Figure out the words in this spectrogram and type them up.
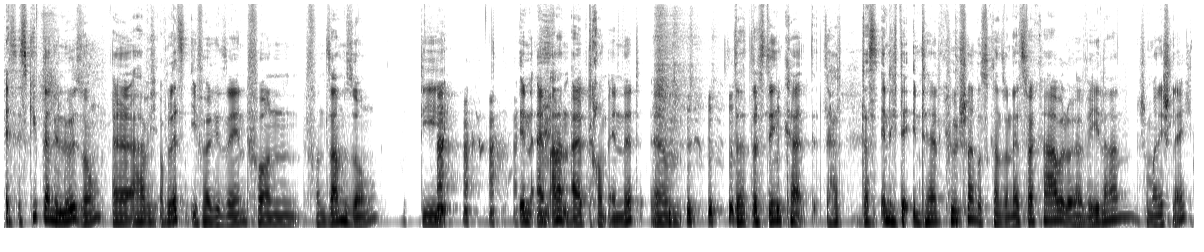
es, es gibt eine Lösung, äh, habe ich auf letzten IFA gesehen, von, von Samsung, die in einem anderen Albtraum endet. Ähm, das, das Ding kann, hat, das ist endlich der Internetkühlschrank, das kann so ein Netzwerkkabel oder WLAN, schon mal nicht schlecht.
